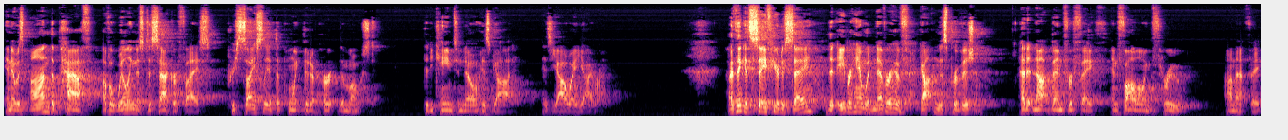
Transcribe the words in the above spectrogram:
and it was on the path of a willingness to sacrifice precisely at the point that it hurt the most, that he came to know his God as Yahweh Yireh. I think it's safe here to say that Abraham would never have gotten this provision had it not been for faith and following through on that faith.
